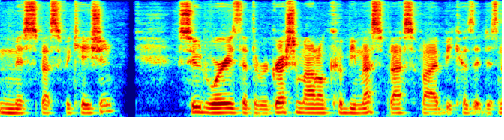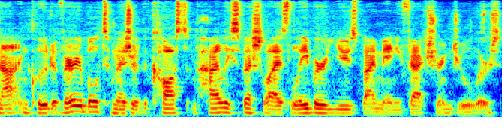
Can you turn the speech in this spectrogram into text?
misspecification. Sood worries that the regression model could be misspecified because it does not include a variable to measure the cost of highly specialized labor used by manufacturing jewelers.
